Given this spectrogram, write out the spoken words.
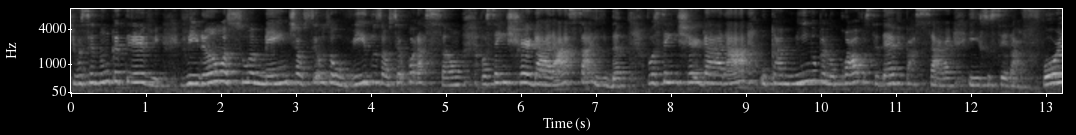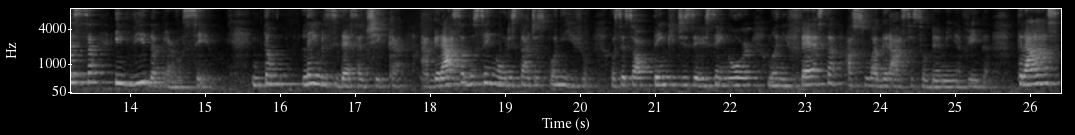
que você nunca teve virão à sua mente, aos seus ouvidos, ao seu coração. Você enxergará a saída, você enxergará o caminho pelo qual você deve passar, e isso será força e vida para você. Então, lembre-se dessa dica. A graça do Senhor está disponível. Você só tem que dizer: Senhor, manifesta a sua graça sobre a minha vida. Traz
